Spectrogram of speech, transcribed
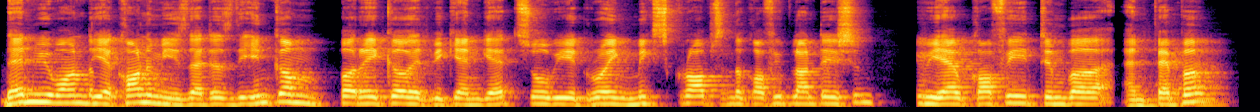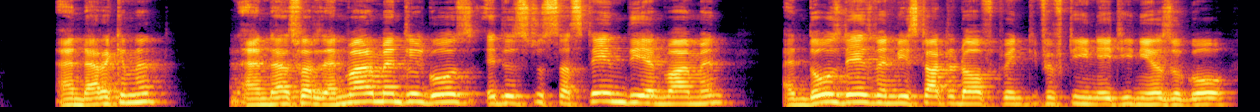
Then we want the economies, that is the income per acre that we can get. So we are growing mixed crops in the coffee plantation. We have coffee, timber, and pepper and arecanut. And as far as environmental goes, it is to sustain the environment. And those days when we started off 20, 15, 18 years ago,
